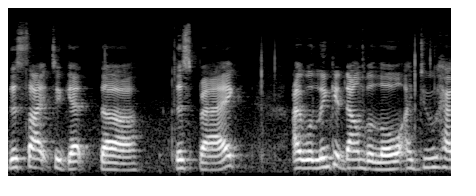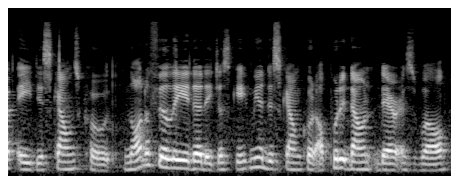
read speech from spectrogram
decide to get the this bag, I will link it down below. I do have a discount code, not affiliated. They just gave me a discount code. I'll put it down there as well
